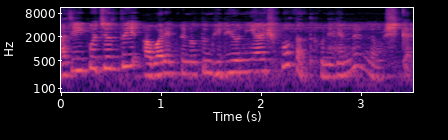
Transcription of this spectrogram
আজ এই পর্যন্তই, আবার একটা নতুন ভিডিও নিয়ে আসব, ততক্ষণের জন্য নমস্কার।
